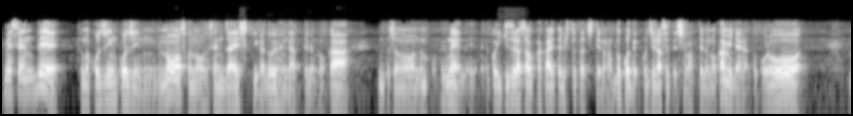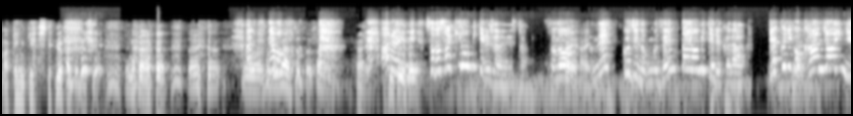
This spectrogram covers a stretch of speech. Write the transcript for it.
目線で、その個人個人のその潜在意識がどういうふうになってるのか、そのね、こう生きづらさを抱えてる人たちっていうのはどこでこじらせてしまってるのかみたいなところを、まあ、研究してるわけですよ。だから、そがちょっと多分、はい。ある意味、その先を見てるじゃないですか。その、はいはいね、個人の全体を見てるから、逆にこはいう感情移入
